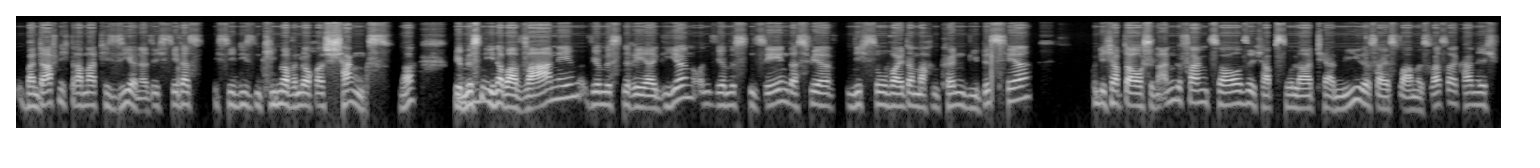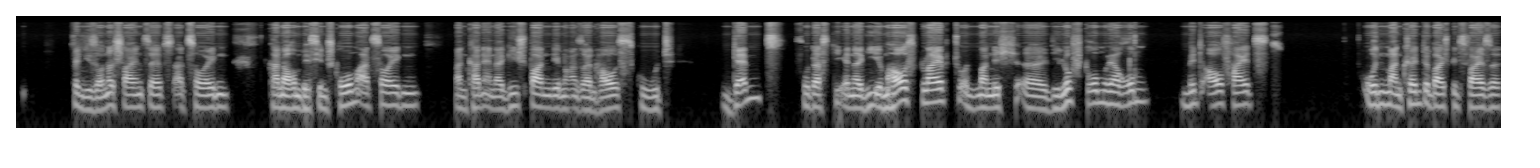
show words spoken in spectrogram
man darf nicht dramatisieren. Also ich sehe das, ich sehe diesen Klimawandel auch als Chance. Ne? Wir mhm. müssen ihn aber wahrnehmen, wir müssen reagieren und wir müssen sehen, dass wir nicht so weitermachen können wie bisher. Und ich habe da auch schon angefangen zu Hause. Ich habe Solarthermie, das heißt warmes Wasser kann ich, wenn die Sonne scheint, selbst erzeugen, kann auch ein bisschen Strom erzeugen. Man kann Energie sparen, indem man sein Haus gut dämmt, sodass die Energie im Haus bleibt und man nicht äh, die Luft drumherum mit aufheizt. Und man könnte beispielsweise,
